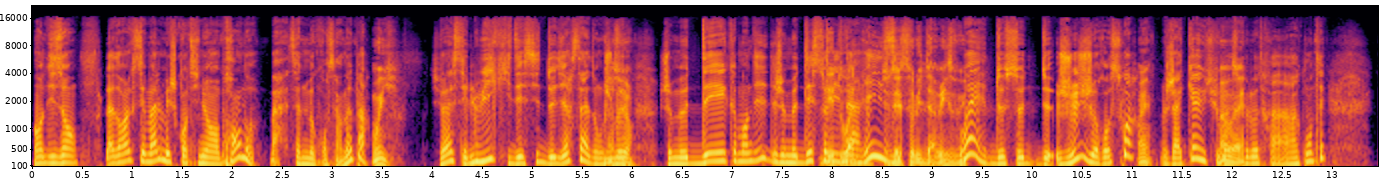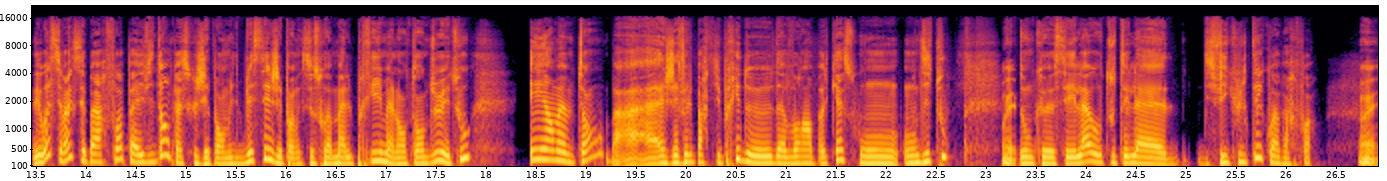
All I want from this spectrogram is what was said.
en disant la drogue c'est mal, mais je continue à en prendre, bah ça ne me concerne pas. Oui, Tu vois, c'est lui qui décide de dire ça. Donc bien je me, je me dé, comment on dit, je me douanes, tu désolidarise. désolidarises, oui. Ouais, de ce de, juste je reçois, Ouais. j'accueille, tu Ah ce que l'autre a raconté. Mais ouais, c'est vrai que c'est parfois pas évident parce que j'ai pas envie de blesser, j'ai pas envie que ce soit mal pris, mal entendu et tout. Et en même temps, bah, j'ai fait le parti pris d'avoir un podcast où on, on dit tout. Ouais. Donc euh, c'est là où tout est la difficulté, quoi, parfois. Ouais.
